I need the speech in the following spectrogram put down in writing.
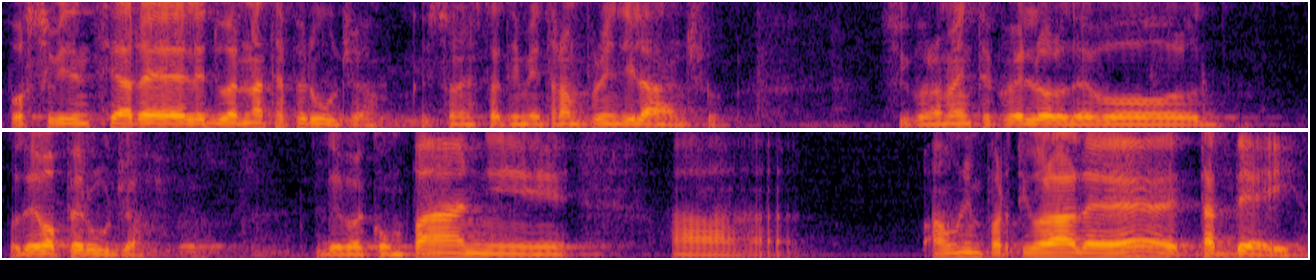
posso evidenziare le due annate a Perugia, che sono stati i miei trampolini di lancio. Sicuramente quello lo devo, lo devo a Perugia, lo devo ai compagni, a, a uno in particolare è Taddei,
